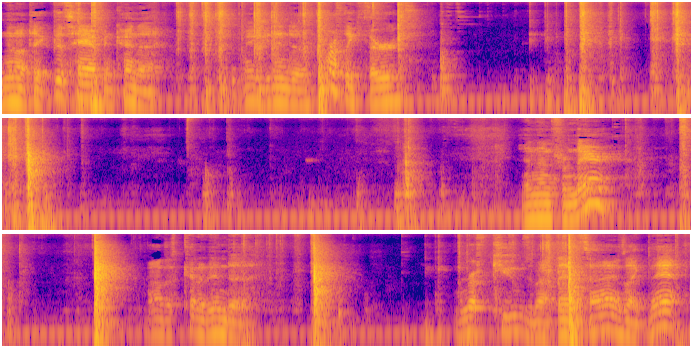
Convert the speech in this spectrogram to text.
And then I'll take this half and kind of maybe get into roughly thirds. And then from there, I'll just cut it into rough cubes about that size, like that.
